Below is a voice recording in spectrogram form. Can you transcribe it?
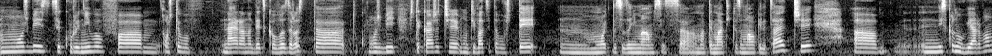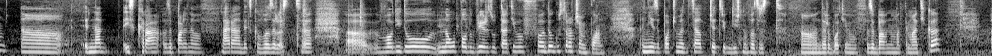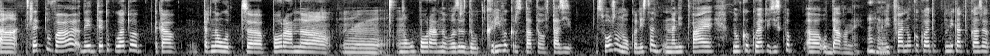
може би се корени в а, още в най-рана детска възраст. А, тук може би ще кажа, че мотивацията въобще моите да се занимавам с а, математика за малки деца е, че а, искрено вярвам а, една искра, запалена в най-рана детска възраст, а, води до много по-добри резултати в а, дългосрочен план. Ние започваме деца от 4 годишна възраст а, да работим в забавна математика. А, след това, нали, детето, когато е така тръгнал от а, по-ранна, м- много по-ранна възраст да открива красотата в тази сложна наука. Наистина, нали, това е наука, която изисква а, отдаване. Мгм. Нали, това е наука, която, нали, както каза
